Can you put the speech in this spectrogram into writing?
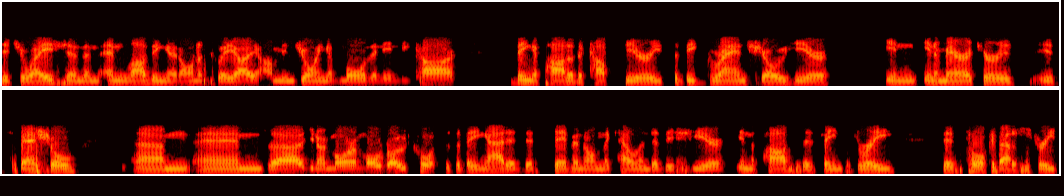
situation and, and loving it. Honestly, I, I'm enjoying it more than IndyCar. Being a part of the Cup Series, the big grand show here in in America is is special. Um, and, uh, you know, more and more road courses are being added. There's seven on the calendar this year. In the past, there's been three. There's talk about a street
